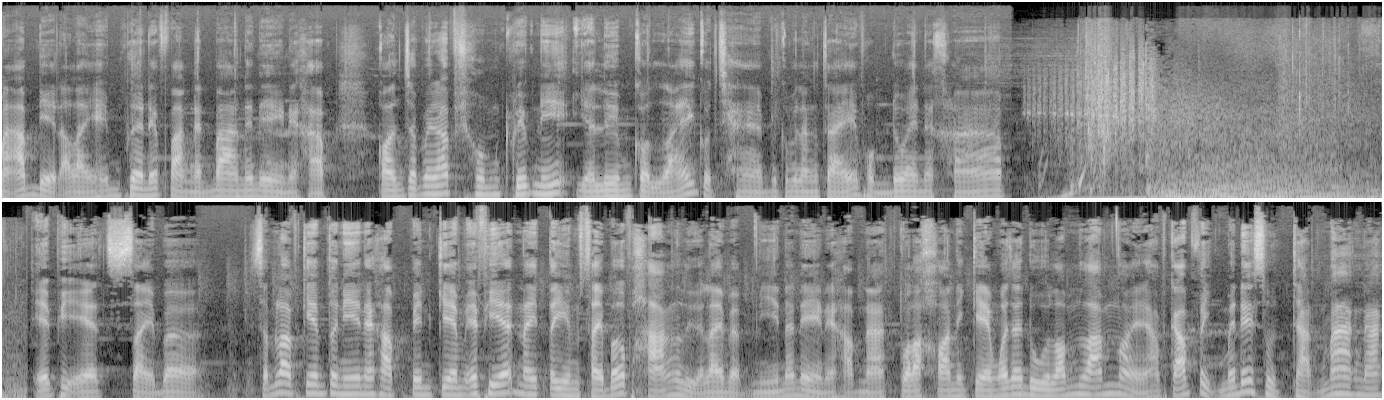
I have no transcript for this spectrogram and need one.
มาอัปเดตอะไรให้เพื่อนได้ฟังกันบ้างนั่นเองนะครับ ก่อนจะไปรับชมคลิปนี้อย่าลืมกดไลค์กดแชร์เป็นกำลังใจให้ผมด้วยนะครับ FPS Cyber สำหรับเกมตัวนี้นะครับ เป็นเกม FPS ในธีม Cyberpunk หรืออะไรแบบนี้นั่นเองนะครับนะ ตัวละครในเกมก็จะดูล้ำๆหน่อยนะครับ กราฟิกไม่ได้สุดจัดมากนัก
